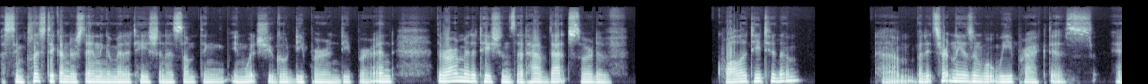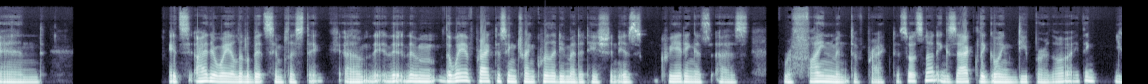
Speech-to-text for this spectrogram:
a simplistic understanding of meditation as something in which you go deeper and deeper. And there are meditations that have that sort of quality to them, um, but it certainly isn't what we practice. And it's either way a little bit simplistic. Um, the, the, the, the, way of practicing tranquility meditation is creating a, a, refinement of practice. So it's not exactly going deeper, though I think you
